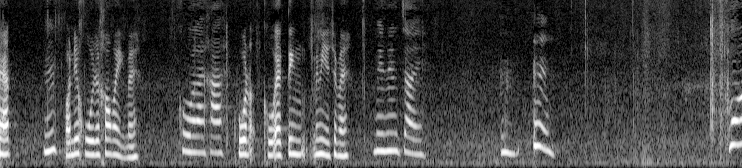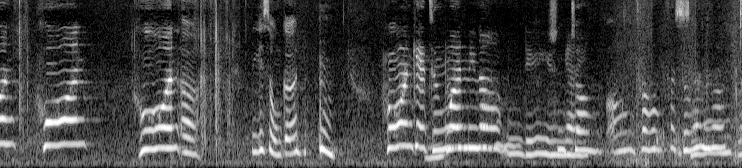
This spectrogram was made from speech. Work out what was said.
แคทวันนี้ครูจะเข้ามาอีกไหม ครูอะไรคะ ครู ครู acting ไม่มีใช่ไหม ไม่แน่ใจอืมอืมหวนหวนหวนเออนี่สูงเกินอืมหวนคิดถึงวันนี้น้องดีฉันไงจ้องมองท้องฟ้าแสนไกล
